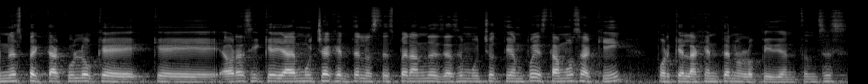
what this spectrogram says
un espectáculo que, que, ahora sí que ya mucha gente lo está esperando desde hace mucho tiempo y estamos aquí porque la gente nos lo pidió. Entonces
